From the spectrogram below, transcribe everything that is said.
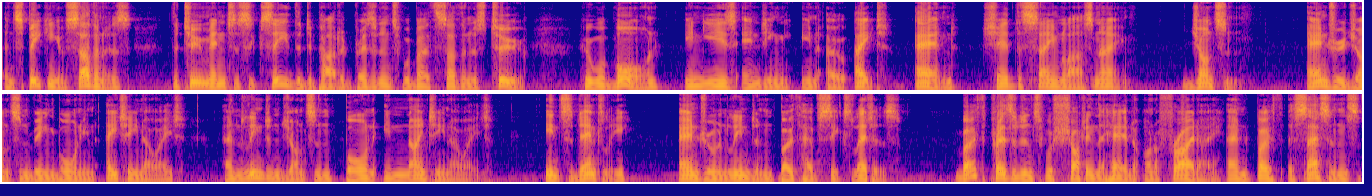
and speaking of Southerners, the two men to succeed the departed presidents were both Southerners too, who were born in years ending in 08 and shared the same last name, Johnson. Andrew Johnson being born in 1808 and Lyndon Johnson born in 1908. Incidentally, Andrew and Lyndon both have six letters. Both presidents were shot in the head on a Friday, and both assassins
